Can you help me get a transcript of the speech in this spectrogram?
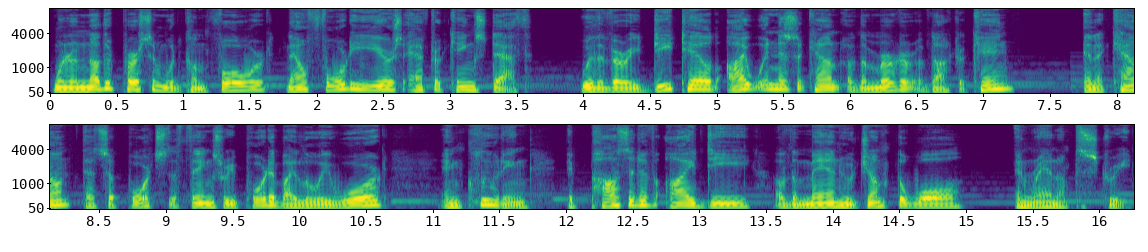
when another person would come forward, now 40 years after King's death, with a very detailed eyewitness account of the murder of Dr. King, an account that supports the things reported by Louis Ward, including a positive ID of the man who jumped the wall and ran up the street.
